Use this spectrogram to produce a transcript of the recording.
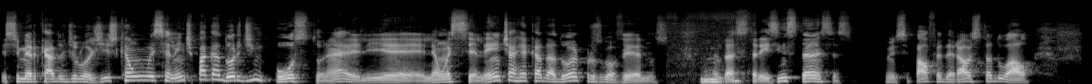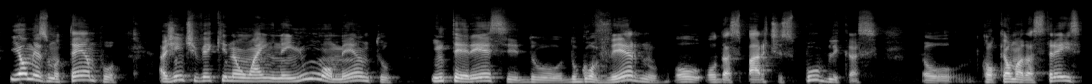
esse mercado de logística é um excelente pagador de imposto, né? Ele é, ele é um excelente arrecadador para os governos uhum. das três instâncias, municipal, federal, estadual. E ao mesmo tempo, a gente vê que não há em nenhum momento interesse do, do governo ou, ou das partes públicas, ou qualquer uma das três,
